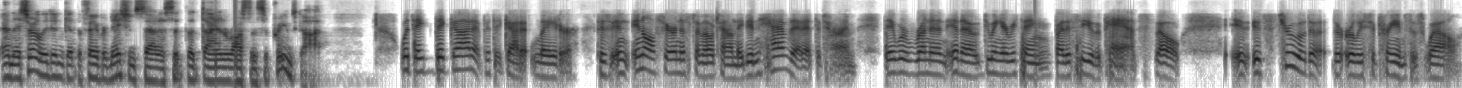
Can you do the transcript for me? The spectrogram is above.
and they certainly didn't get the favored nation status that, that Diana Ross and the Supremes got. Well, they they got it, but they got it later. Because in, in all fairness to Motown, they didn't have that at the time. They were running, you know, doing everything by the seat of the pants. So it, it's true of the the early Supremes as well.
